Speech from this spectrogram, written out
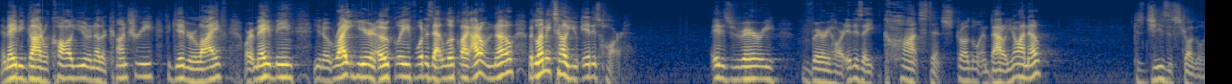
And maybe God will call you to another country to give your life, or it may mean, you know, right here in Oakleaf. What does that look like? I don't know. But let me tell you, it is hard. It is very, very hard. It is a constant struggle and battle. You know I know? Because Jesus struggled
